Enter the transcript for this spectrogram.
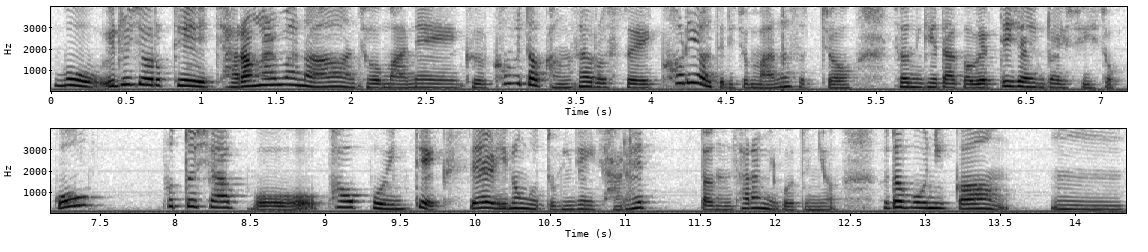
뭐 이리저렇게 자랑할 만한 저만의 그 컴퓨터 강사로서의 커리어들이 좀 많았었죠. 저는 게다가 웹 디자인도 할 수 있었고 포토샵, 뭐 파워포인트, 엑셀 이런 것도 굉장히 잘했던 사람이거든요. 그러다 보니까 음,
